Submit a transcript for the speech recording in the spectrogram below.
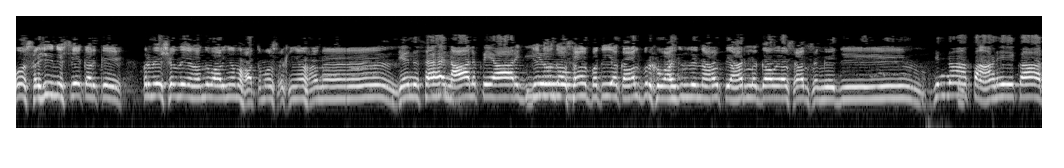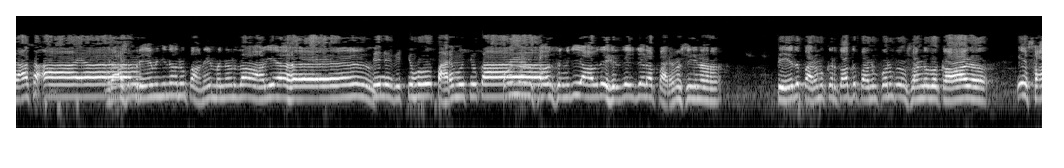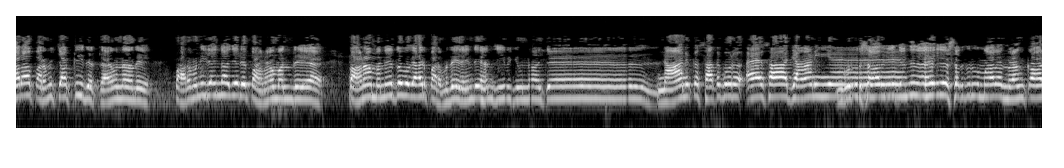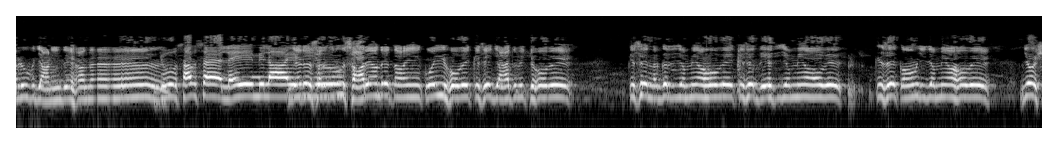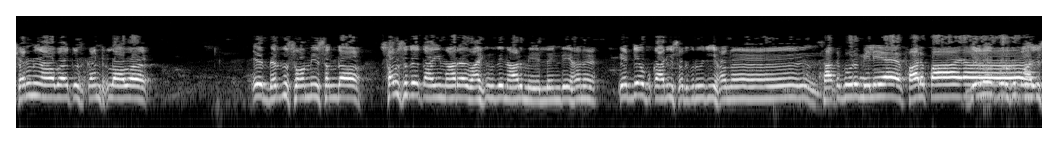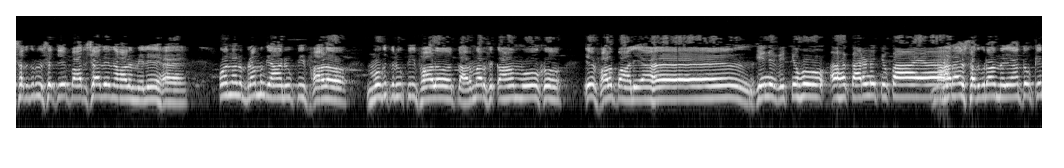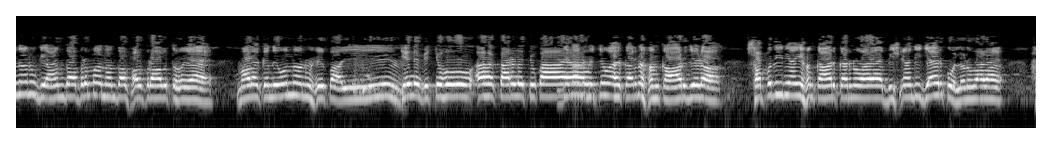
ਉਹ ਸਹੀ ਨਿਸ਼ਚੈ ਕਰਕੇ ਪਰਮੇਸ਼ਰ ਦੇ ਆਨੰਦ ਵਾਲੀਆਂ ਮਹਾਤਮਾ ਸਖੀਆਂ ਹਨ। ਜਿਨ ਸਹਿ ਨਾਲ ਪਿਆਰ ਜਿਨ੍ਹਾਂ ਜੀਓ ਦਾ ਸਹਿ ਪਤੀ ਅਕਾਲ ਪੁਰਖ ਵਾਹਿਗੁਰੂ ਦੇ ਨਾਲ ਪਿਆਰ ਲੱਗਾ ਹੋਇਆ ਸਾਧ ਸੰਗਤ ਜੀ। ਜਿਨ੍ਹਾਂ ਭਾਣੇ ਕਾ ਰਸ ਆਇਆ। ਰਸ ਪ੍ਰੇਮ ਜਿਨ੍ਹਾਂ ਨੂੰ ਭਾਣੇ ਮੰਨਣ ਦਾ ਆ ਗਿਆ ਹੈ। ਤਿਨ ਵਿੱਚੋਂ ਭਰਮ ਚੁਕਾਇਆ। ਸਾਧ ਸੰਗਤ ਜੀ ਆਪਦੇ ਹਿਰਦੇ ਜਿਹੜਾ ਭਰਮ ਸੀ ਨਾ ਭੇਦ ਭਰਮ ਕਰਤੱਤ ਪਨ ਪਨ ਸੰਗ ਵਕਾਰ। ਇਹ ਸਾਰਾ ਭਰਮ ਚੱਕ ਹੀ ਦਿੱਤਾ ਉਹਨਾਂ ਦੇ। ਭਰਮ ਨਹੀਂ ਰਹਿੰਦਾ ਜਿਹੜੇ ਭਾਣਾ ਮੰਨਦੇ ਆ। ਭਾਣਾ ਮੰਨੇ ਤੋਂ ਬਗੈਰ ਭਰਮ ਦੇ ਰਹਿੰਦੇ ਹਨ ਜੀਵ ਜੂਨਾਂ 'ਚ। ਨਾਨਕ ਸਤਗੁਰ ਐਸਾ ਜਾਣੀਐ। ਗੁਰੂ ਸਾਹਿਬ ਜੀ ਕਹਿੰਦੇ ਨੇ ਇਹ ਸਤਿਗੁਰੂ ਮਹਾਰਾਜ ਨਿਰੰਕਾਰ ਰੂਪ ਜਾਣੀਦੇ ਹਨ। ਜੋ ਸਭ ਸੈ ਲੈ ਮਿਲਾਏ ਜਿਹੜੇ। ਸਤਿਗੁਰੂ ਸਾਰਿਆਂ ਦੇ ਤਾਈਂ ਕੋਈ ਹੋਵੇ ਕਿਸੇ ਜਾਤ ਵਿੱਚ ਹੋਵੇ ਕਿਸੇ ਨਗਰ 'ਚ ਜੰਮਿਆ ਹੋਵੇ ਕਿਸੇ ਦੇਸ਼ 'ਚ ਜੰਮਿਆ ਹੋਵੇ ਕਿਸੇ ਕੌਮ 'ਚ ਜੰਮਿਆ ਹੋਵੇ ਜੋ ਸ਼ਰਨ ਆਵੈ ਤਿਸ ਕੰਠ ਲਾਵੈ ਇਹ ਬਿਰਧ ਸੁਆਮੀ ਸੰਦਾ ਸਬਸ ਦੇ ਤਾਈ ਮਾਰੇ ਵਾਹਿਗੁਰੂ ਦੇ ਨਾਲ ਮੇਲ ਲੈਂਦੇ ਹਨ। ਏਡੇ ਉਪਕਾਰੀ ਸਤਿਗੁਰੂ ਜੀ ਹਨ। ਸਤਗੁਰ ਮਿਲਿਆ ਫਲ ਪਾਇਆ। ਜਿਹੜੇ ਪੁਰਖ ਭਾਈ ਸਤਿਗੁਰੂ ਸੱਚੇ ਪਾਤਸ਼ਾਹ ਦੇ ਨਾਲ ਮਿਲੇ ਹੈ ਉਹਨਾਂ ਨੂੰ ਬ੍ਰਹਮ ਗਿਆਨ ਰੂਪੀ ਫਲ ਮੁਕਤ ਰੂਪੀ ਫਲ ਧਰਮ ਅਰਥ ਕਾਮ ਮੋਖ ਇਹ ਫਲ ਪਾ ਲਿਆ ਹੈ। ਜਿਨ ਵਿੱਚੋਂ ਅਹ ਕਰਨ ਚੁਕਾਇਆ। ਮਹਾਰਾਜ ਸਤਿਗੁਰਾਂ ਮਿਲਿਆਂ ਤੋਂ ਕਿਹਨਾਂ ਨੂੰ ਗਿਆਨ ਦਾ ਬ੍ਰਹਮਾਨੰਦ ਦਾ ਫਲ ਪ੍ਰਾਪਤ ਹੋਇਆ ਹੈ? ਮਹਾਰਾਜ ਕਹਿੰਦੇ ਉਹਨਾਂ ਨੂੰ ਹੈ ਭਾਈ। ਜਿਨ ਵਿੱਚੋਂ ਅਹ ਕਰਨ ਜਿਨ੍ਹਾਂ ਚੁਕਾਇਆ ਦੇ ਵਿੱਚੋਂ ਇਹ ਕਰਨ ਹੰਕਾਰ ਜਿਹੜਾ ਸੱਪ ਦੀ ਨਿਆਈ ਹੰਕਾਰ ਕਰਨ ਵਾਲਾ ਵਿਸ਼ਿਆਂ ਦੀ ਜ਼ਹਿਰ ਘੋਲਣ ਵਾਲਾ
